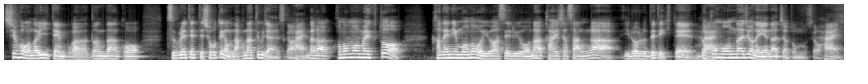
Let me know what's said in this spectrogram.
地方のいい店舗がだんだんこう、潰れてって商店街もなくなっていくじゃないですか。はいだから、このまま行くと、金に物を言わせるような会社さんがいろいろ出てきて、どこも同じような家になっちゃうと思うんですよ。はい。だか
